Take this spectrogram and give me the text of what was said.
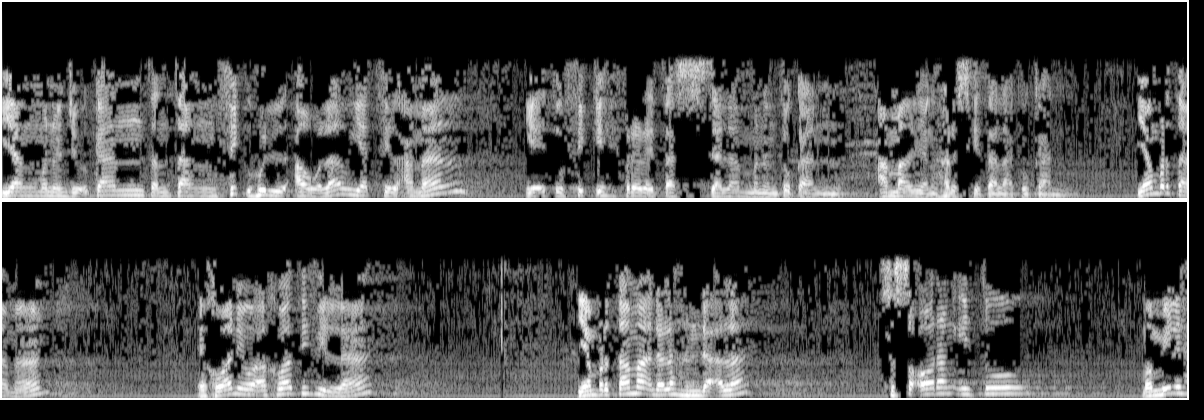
yang menunjukkan tentang fikhul awlawiyat fil amal yaitu fikih prioritas dalam menentukan amal yang harus kita lakukan. Yang pertama, Ikhwani wa akhwati fillah. Yang pertama adalah hendaklah seseorang itu memilih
